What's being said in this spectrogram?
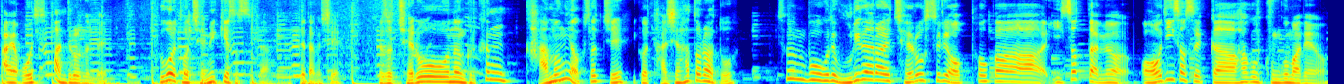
아 어디서 만들었는데? 그걸 더 재밌게 나 그때 당시에. 그래서 제로는 그큰 감흥이 없었지. 이거 다시 하더라도. 아무튼 뭐 근데 우리나라에 제로3 어퍼가 있었다면 어디 있었을까 하고 궁금하네요.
